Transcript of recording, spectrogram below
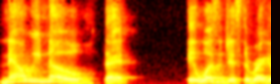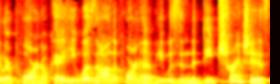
now we know that it wasn't just the regular porn okay? He wasn't on the pornhub. He was in the deep trenches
